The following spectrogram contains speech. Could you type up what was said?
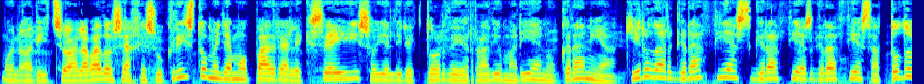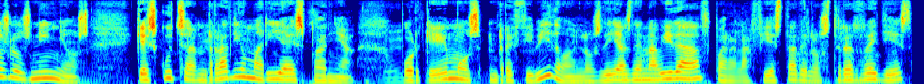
Bueno, ha dicho, alabado sea Jesucristo, me llamo Padre Alexei, soy el director de Radio María en Ucrania. Quiero dar gracias, gracias, gracias a todos los niños que escuchan Radio María España, porque hemos recibido en los días de Navidad, para la fiesta de los Tres Reyes,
